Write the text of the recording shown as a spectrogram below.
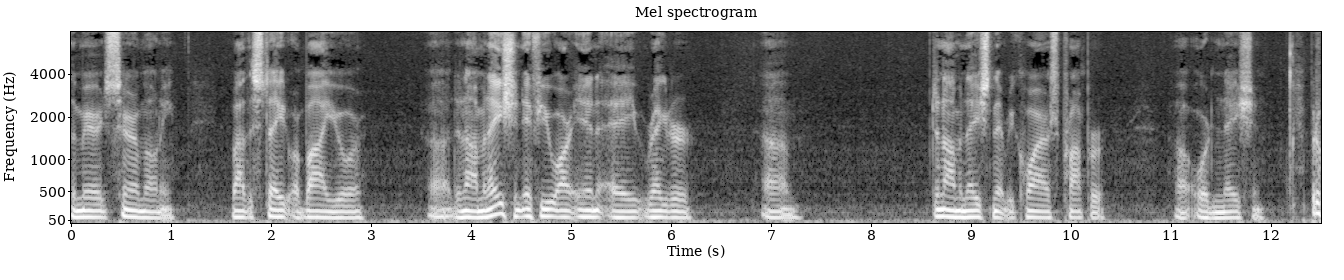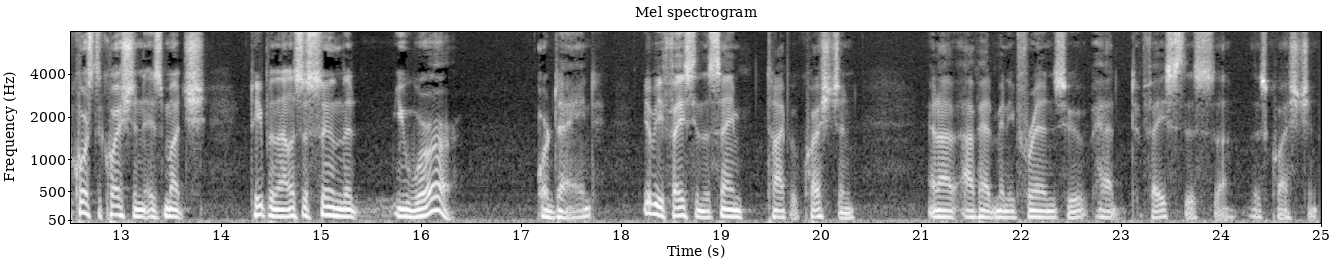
the marriage ceremony by the state or by your uh, denomination if you are in a regular um, denomination that requires proper uh, ordination. But of course, the question is much deeper than that. Let's assume that you were ordained. You'll be facing the same type of question and I've, I've had many friends who had to face this uh, this question.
